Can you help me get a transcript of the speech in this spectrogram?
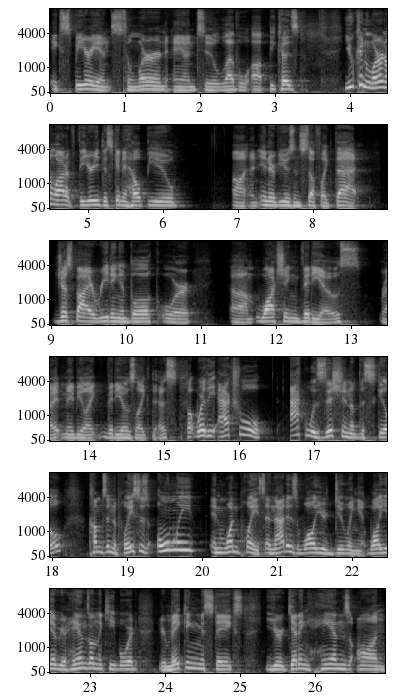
experience to learn and to level up because you can learn a lot of theory that's going to help you uh, in interviews and stuff like that just by reading a book or um, watching videos, right? Maybe like videos like this, but where the actual acquisition of the skill comes into place is only in one place, and that is while you're doing it. While you have your hands on the keyboard, you're making mistakes, you're getting hands on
